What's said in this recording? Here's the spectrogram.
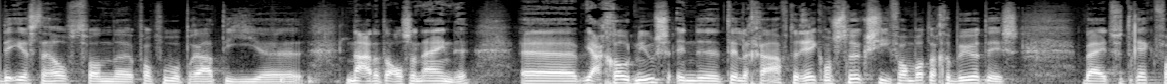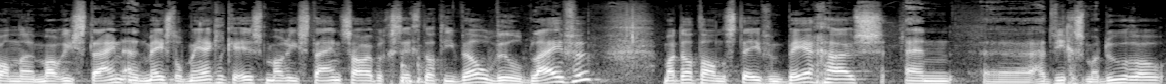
de eerste helft van, eh, van Voetbalpraat die, eh, nadert al zijn einde. Eh, ja, groot nieuws in de Telegraaf. De reconstructie van wat er gebeurd is bij het vertrek van eh, Maurice Stijn. En het meest opmerkelijke is, Maurice Stijn zou hebben gezegd dat hij wel wil blijven. Maar dat dan Steven Berghuis en eh Hedwiges Maduro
